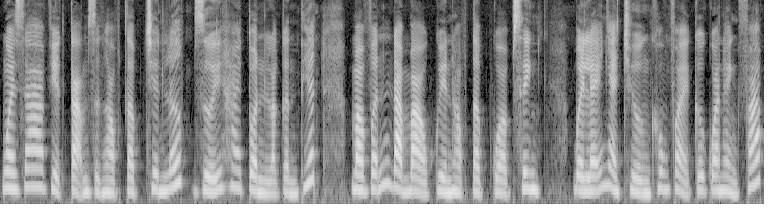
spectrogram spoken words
Ngoài ra, việc tạm dừng học tập trên lớp dưới 2 tuần là cần thiết mà vẫn đảm bảo quyền học tập của học sinh. Bởi lẽ nhà trường không phải cơ quan hành pháp,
